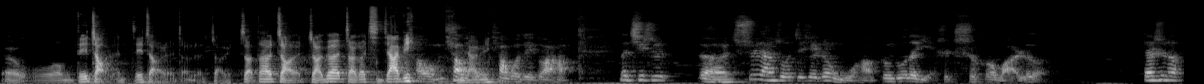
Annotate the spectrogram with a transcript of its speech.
呃，我们得找人，得找人，找人，找找到找找个找个请嘉宾。好，我们跳嘉宾跳过这一段哈。那其实呃，虽然说这些任务哈，更多的也是吃喝玩乐，但是呢。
